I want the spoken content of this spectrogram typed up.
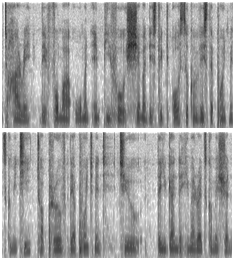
Atohare, the former woman MP for Sheema District, also convinced the Appointments Committee to approve the appointment to the Uganda Human Rights Commission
